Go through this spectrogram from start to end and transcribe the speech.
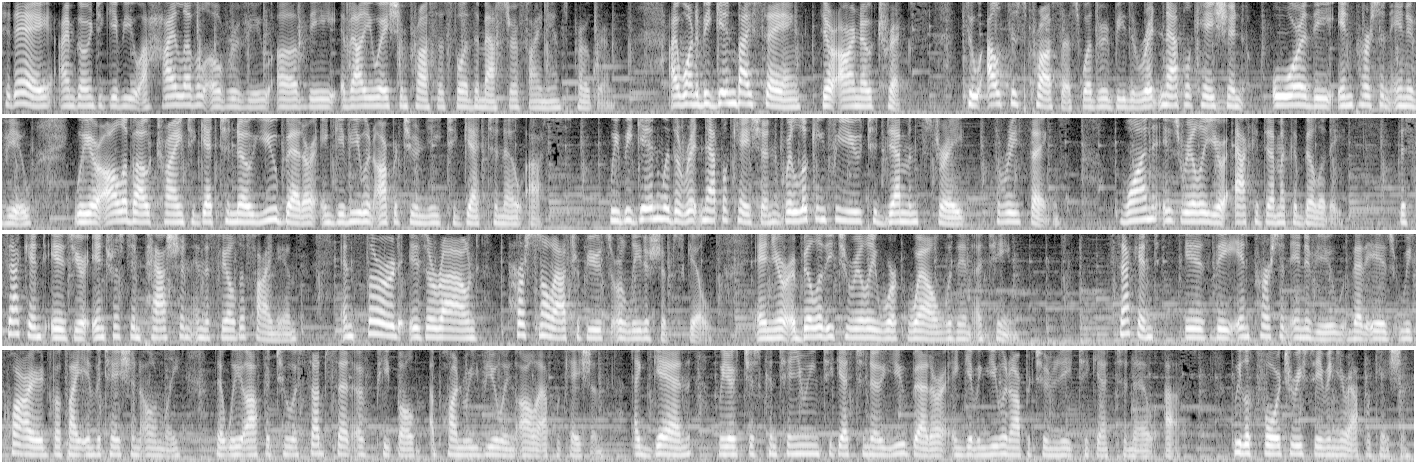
Today, I'm going to give you a high level overview of the evaluation process for the Master of Finance program. I want to begin by saying there are no tricks. Throughout this process, whether it be the written application or the in person interview, we are all about trying to get to know you better and give you an opportunity to get to know us. We begin with a written application. We're looking for you to demonstrate three things. One is really your academic ability. The second is your interest and passion in the field of finance. And third is around personal attributes or leadership skills and your ability to really work well within a team. Second is the in person interview that is required but by invitation only, that we offer to a subset of people upon reviewing all applications. Again, we are just continuing to get to know you better and giving you an opportunity to get to know us. We look forward to receiving your application.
